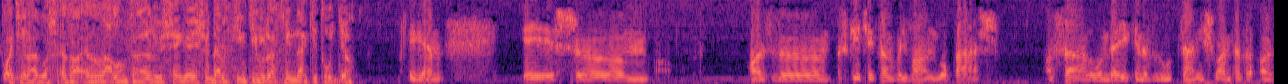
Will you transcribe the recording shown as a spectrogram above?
Hogy? Hát világos, ez, a, ez az állam felelőssége, és Demszkin kívül ezt mindenki tudja. Igen. És az, az kétségtelen, hogy van lopás a szálon, de egyébként ez az utcán is van, tehát az,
